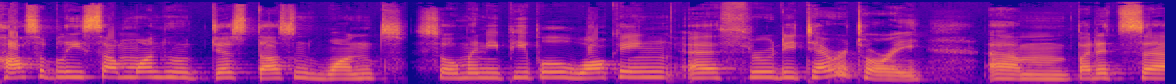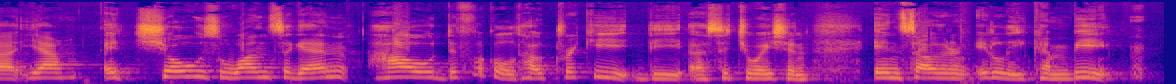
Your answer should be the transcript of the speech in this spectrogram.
Possibly someone who just doesn't want so many people walking uh, through the territory. Um, but it's uh, yeah, it shows once again how difficult, how tricky the uh, situation in southern Italy can be.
